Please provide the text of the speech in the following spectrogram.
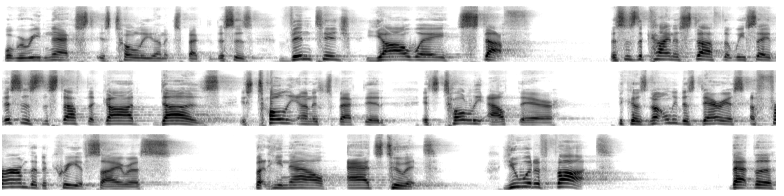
What we read next is totally unexpected. This is vintage Yahweh stuff. This is the kind of stuff that we say, this is the stuff that God does. It's totally unexpected, it's totally out there. Because not only does Darius affirm the decree of Cyrus, but he now adds to it. You would have thought that uh, the,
